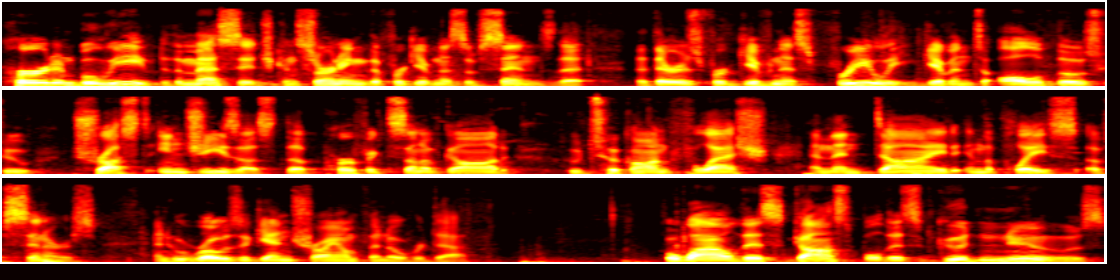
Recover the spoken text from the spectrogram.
heard and believed the message concerning the forgiveness of sins, that, that there is forgiveness freely given to all of those who trust in Jesus, the perfect Son of God who took on flesh and then died in the place of sinners, and who rose again triumphant over death. But while this gospel, this good news,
